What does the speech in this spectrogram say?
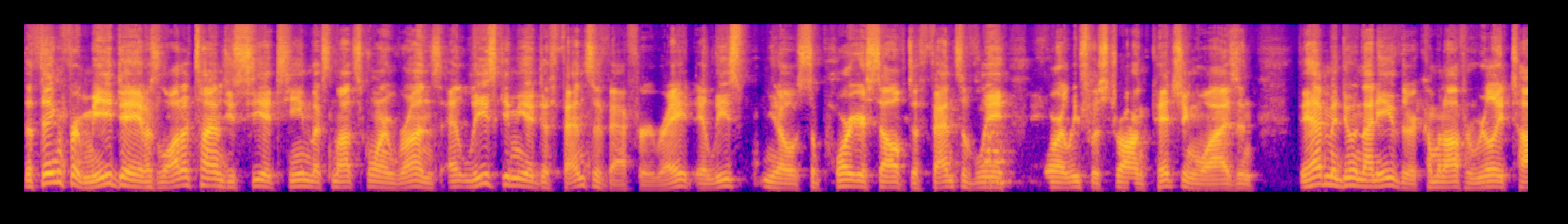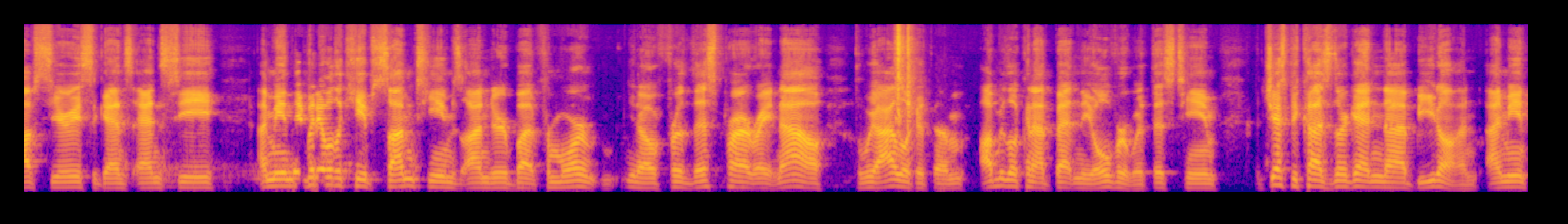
the thing for me, Dave, is a lot of times you see a team that's not scoring runs. At least give me a defensive effort, right? At least you know support yourself defensively, or at least with strong pitching wise. And they haven't been doing that either. Coming off a really tough series against NC. I mean, they've been able to keep some teams under, but for more, you know, for this part right now, the way I look at them, I'll be looking at betting the over with this team just because they're getting uh, beat on. I mean,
